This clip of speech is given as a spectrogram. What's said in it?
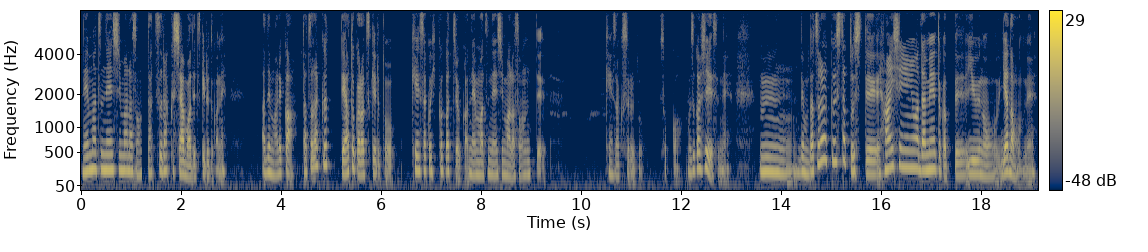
年末年始マラソン脱落者までつけるとかね。あでもあれか。脱落って後からつけると検索引っかかっちゃうか年末年始マラソンって。検索すると。そっか。難しいですね。うん。でも脱落したとして配信はダメとかっていうの嫌だもんね。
